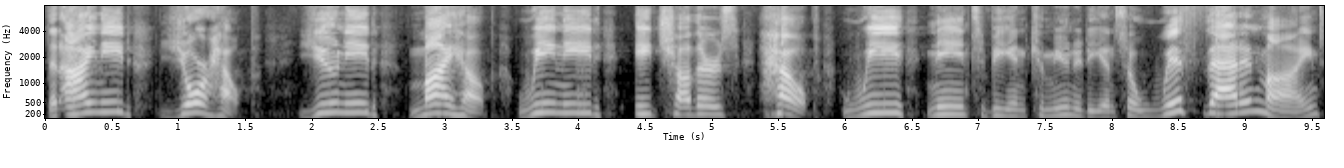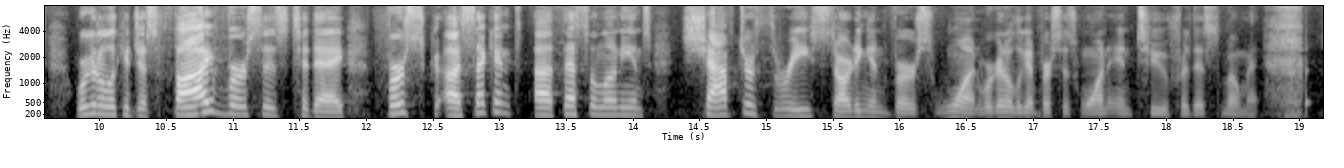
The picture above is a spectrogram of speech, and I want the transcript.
That I need your help. You need my help. We need each other's help. We need to be in community. And so, with that in mind, we're going to look at just five verses today. First, uh, Second uh, Thessalonians chapter three, starting in verse one. We're going to look at verses one and two for this moment.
